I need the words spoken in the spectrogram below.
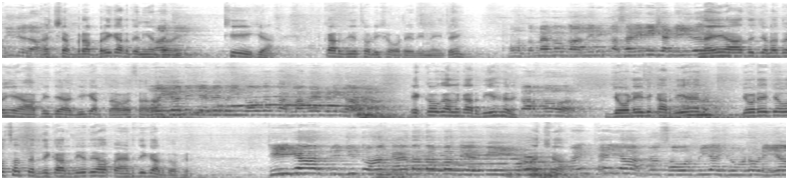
ਦੀ ਦੇ ਦਾਂਗੇ। ਅੱਛਾ ਬਰਾਬਰ ਹੀ ਕਰ ਦੇਣੀਆਂ ਦੋਵੇਂ। ਹਾਂਜੀ। ਠੀਕ ਆ। ਕਰ ਦਈਏ ਥੋੜੀ ਛੋਟ ਇਹਦੀ ਨਹੀਂ ਤੇ। ਹੁਣ ਤਾਂ ਮੈਂ ਕੋਈ ਗੱਲ ਹੀ ਨਹੀਂ ਕਸਰ ਹੀ ਨਹੀਂ ਛੱਡੀ ਤੇ ਨਹੀਂ ਆ ਤੇ ਚਲੋ ਤੁਸੀਂ ਆਪ ਹੀ ਜਾਇਜ਼ ਹੀ ਕਰਤਾ ਵਾ ਸਾਰਾ। ਕੋਈ ਗੱਲ ਨਹੀਂ ਜਿਵੇਂ ਤੁਸੀਂ ਕਹੋਗੇ ਕਰ ਲਾਂਗੇ ਕਿਹੜੀ ਗੱਲ ਆ? ਇੱਕੋ ਗੱਲ ਕਰ ਦਈਏ ਫਿਰ। ਕਰ ਲਓ ਜੋੜੇ 'ਚ ਕਰ ਦਈਏ ਫਿਰ। ਜੋੜੇ 'ਚ ਉਹ 70 ਦੀ ਕਰ ਦਈਏ ਤੇ ਆ 65 ਦੀ ਕਰ ਦੋ ਫਿਰ। ਠੀਕ ਹੈ ਹਰਪ੍ਰੀਤ ਜੀ ਤੁਹਾਂ ਕਹਿਦਾ ਤਾਂ ਆਪਾਂ ਦੇਤੀ। ਅੱਛਾ। 65000 ਤੋਂ 100 ਰੁਪਿਆ ਛੋਟ ਹੋਣੀ ਆ।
